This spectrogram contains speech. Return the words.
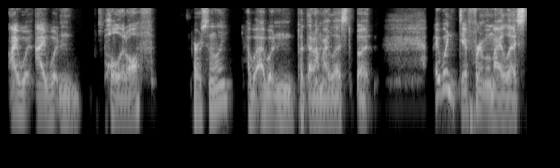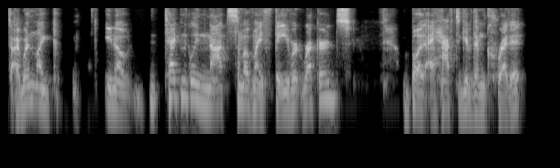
i would i wouldn't pull it off personally. I w- I wouldn't put that on my list, but I went different with my list. I went like, you know, technically not some of my favorite records, but I have to give them credit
